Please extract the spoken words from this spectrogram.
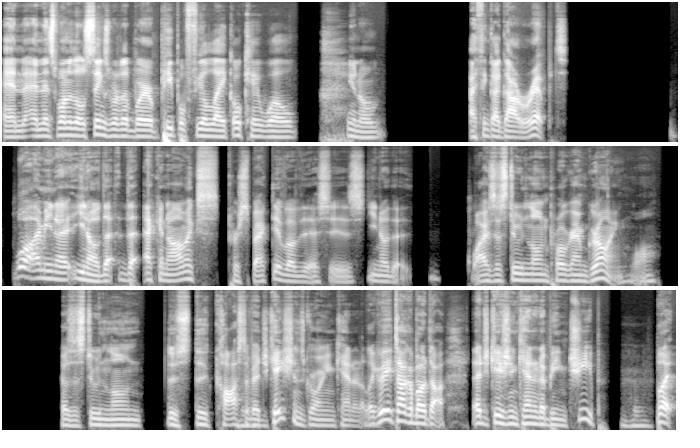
and and it's one of those things where where people feel like, okay, well, you know, I think I got ripped. Well, I mean, uh, you know, the the economics perspective of this is, you know, the why is the student loan program growing? Well, because the student loan, this the cost of education is growing in Canada. Like they talk about the education in Canada being cheap, but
